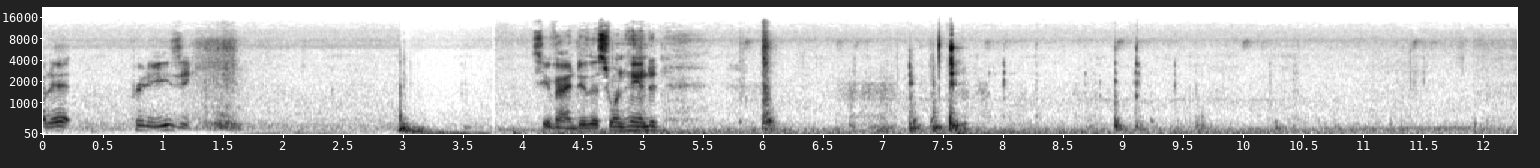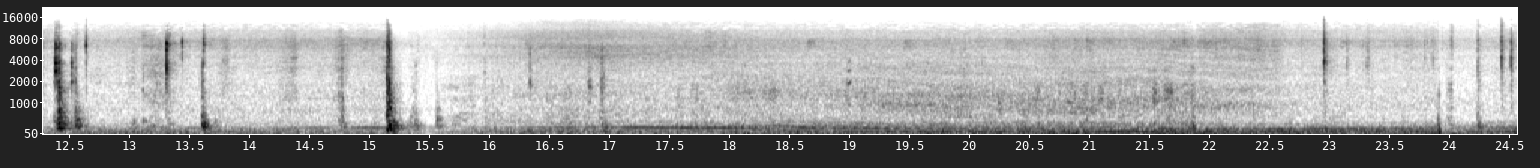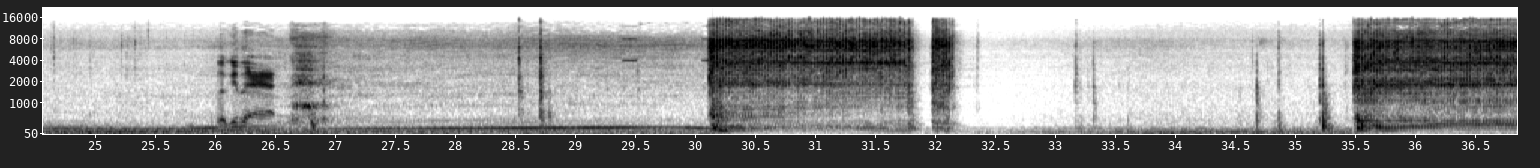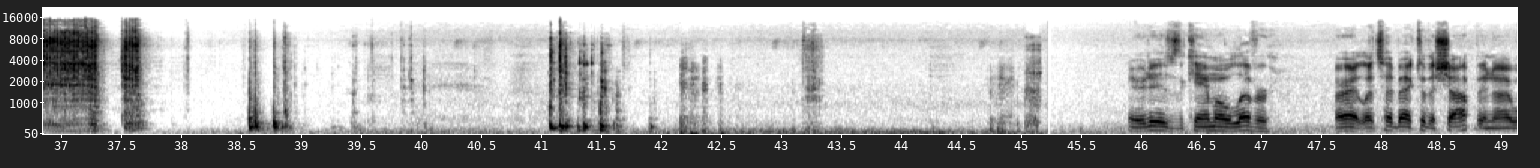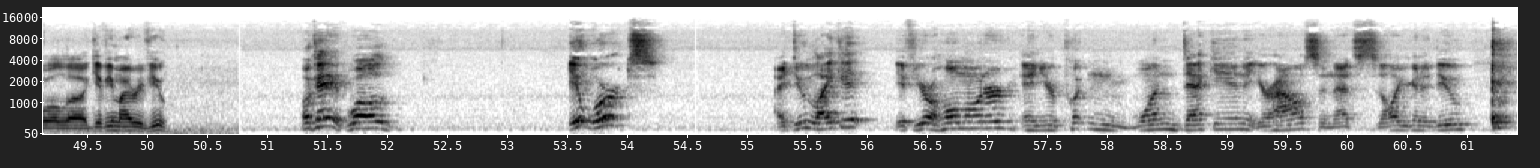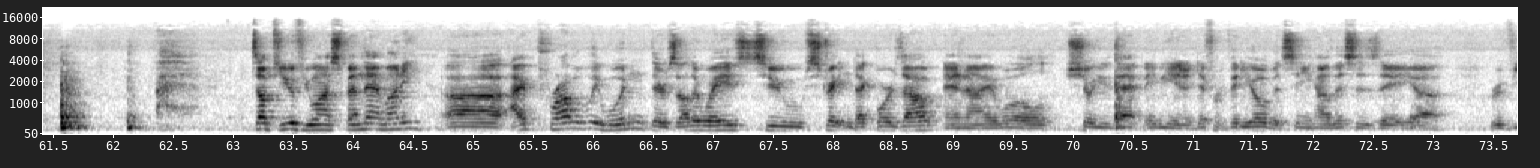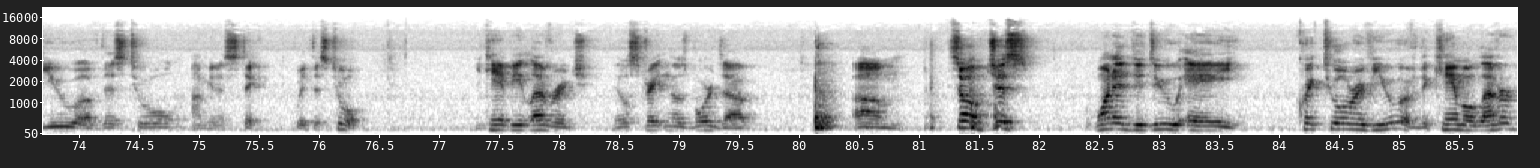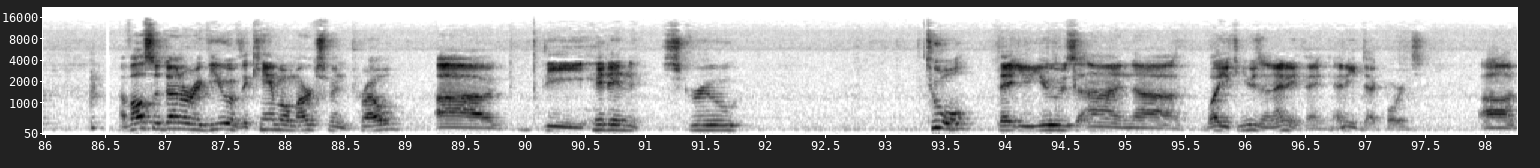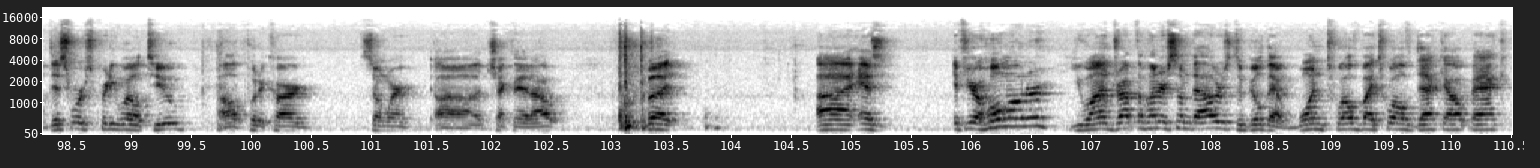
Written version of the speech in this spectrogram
about it. Pretty easy. See if I can do this one-handed. Look at that. There it is, the camo lever. Alright, let's head back to the shop and I will uh, give you my review. Okay, well, it works. I do like it. If you're a homeowner and you're putting one deck in at your house and that's all you're going to do, it's up to you if you want to spend that money. Uh, I probably wouldn't. There's other ways to straighten deck boards out, and I will show you that maybe in a different video, but seeing how this is a uh, review of this tool, I'm going to stick with this tool. You can't beat leverage. It'll straighten those boards out. Um, so just wanted to do a quick tool review of the Camo lever. I've also done a review of the Camo Marksman Pro, uh, the hidden screw tool that you use on, uh, well you can use on anything, any deck boards. Uh, this works pretty well too. I'll put a card somewhere, uh, check that out. But uh, as if you're a homeowner, you want to drop the hundred some dollars to build that one 12 by 12 deck out back,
